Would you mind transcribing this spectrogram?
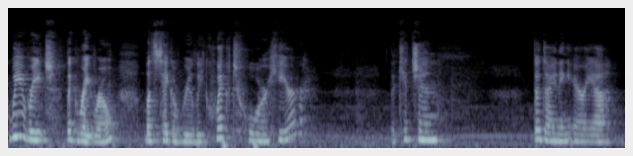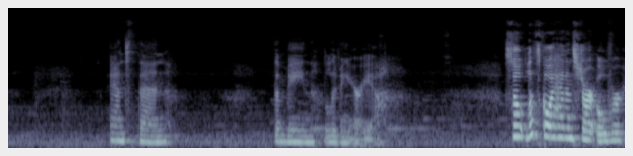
we reach the great room. Let's take a really quick tour here. The kitchen, the dining area, and then the main living area. So let's go ahead and start over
